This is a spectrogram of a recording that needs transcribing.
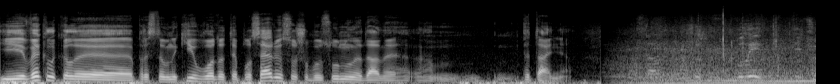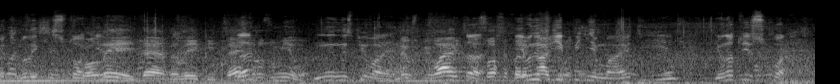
І викликали представників водотеплосервісу, щоб усунули дане ем, питання. Коли течуть великі стоки, йде великий цей, зрозуміло. не, не співає. Не вспівають Так. І вони тоді піднімають її, і воно тоді сходить.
